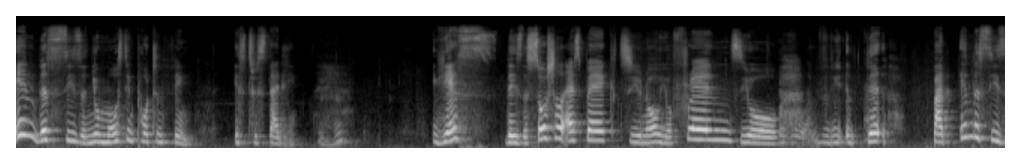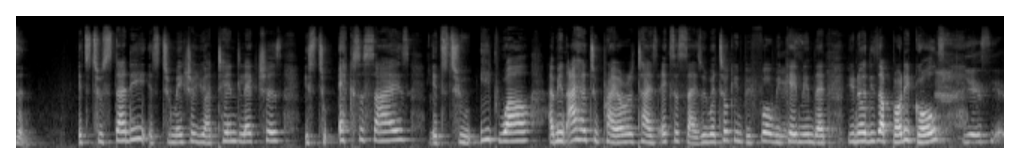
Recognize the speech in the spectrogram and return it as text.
in this season your most important thing is to study. Mm-hmm. Yes, there's the social aspect, you know, your friends, your, the, the, but in the season, it's to study, it's to make sure you attend lectures, it's to exercise, it's to eat well. I mean, I had to prioritize exercise. We were talking before we came in that, you know, these are body goals. Yes, yes.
